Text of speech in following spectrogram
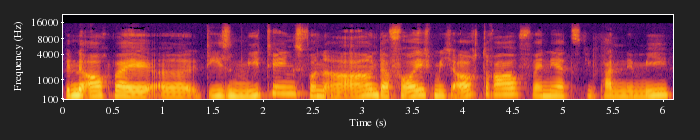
bin auch bei äh, diesen Meetings von AA und da freue ich mich auch drauf, wenn jetzt die Pandemie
